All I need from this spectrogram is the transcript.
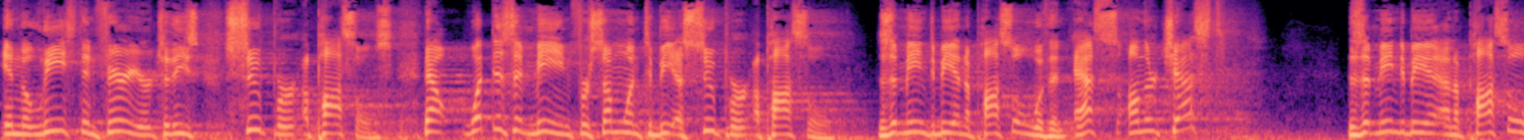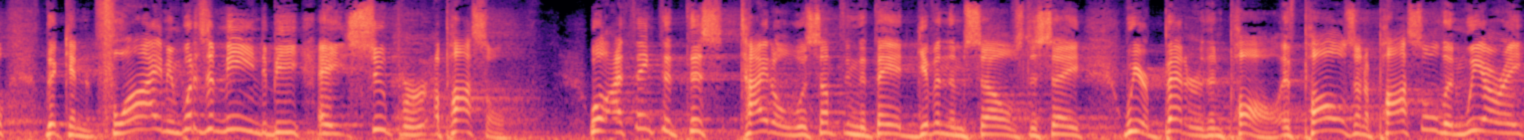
in the least inferior to these super apostles. Now, what does it mean for someone to be a super apostle? Does it mean to be an apostle with an S on their chest? Does it mean to be an apostle that can fly? I mean, what does it mean to be a super apostle? Well, I think that this title was something that they had given themselves to say, we are better than Paul. If Paul is an apostle, then we are a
